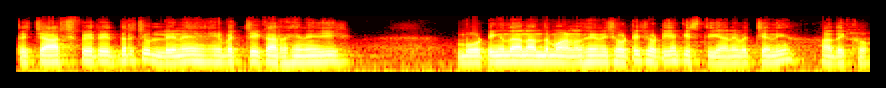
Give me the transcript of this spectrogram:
ਤੇ ਚਾਰ ਸਪੇਰੇ ਇੱਧਰ ਝੁੱਲੇ ਨੇ, ਇਹ ਬੱਚੇ ਕਰ ਰਹੇ ਨੇ ਜੀ। ਬੋਟਿੰਗ ਦਾ ਆਨੰਦ ਮਾਣ ਰਹੇ ਨੇ ਛੋਟੇ ਛੋਟੀਆਂ ਕਿਸ਼ਤੀਆਂ ਨੇ ਬੱਚਿਆਂ ਦੀਆਂ। ਆ ਦੇਖੋ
